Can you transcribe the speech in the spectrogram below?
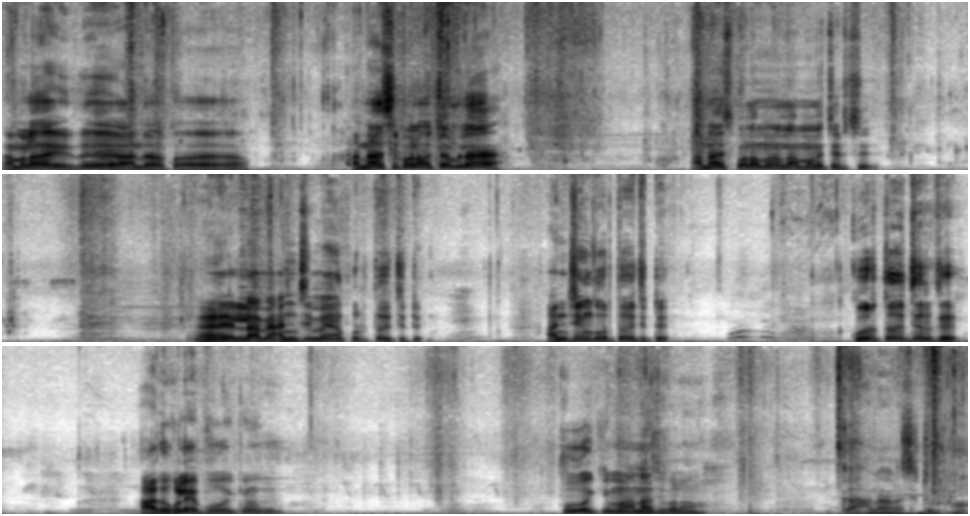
நம்மளா இது அந்த ப- அன்னாசி பழம் வச்சோம்ல அன்னாசி பழமும் நல்லா முளைச்சிடுச்சு. ஆ, எல்லாமே அஞ்சுமே குறுத்து வச்சுட்டு. அஞ்சும் குறுத்து வச்சுட்டு. குறுத்து வச்சுருக்கு. அதுக்குள்ளே பூ வைக்கும் அது. பூ வைக்குமா அன்னாசி பழம்? காலை அலசிட்டு இருக்கோம்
